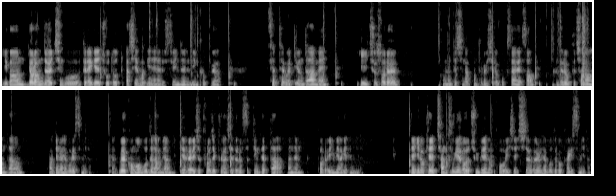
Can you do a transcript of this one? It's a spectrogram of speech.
이건 여러분들 친구들에게 줘도 똑같이 확인할 수 있는 링크고요. 새 탭을 띄운 다음에 이 주소를 command C나 control C로 복사해서 그대로 붙여넣은 다음 확인을 해보겠습니다. Welcome aboard 하면 Rails 프로젝트가 제대로 세팅됐다 하는 거를 의미하게 됩니다. 네, 이렇게 창 두 개로 준비해 놓고 이제 시작을 해 보도록 하겠습니다.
